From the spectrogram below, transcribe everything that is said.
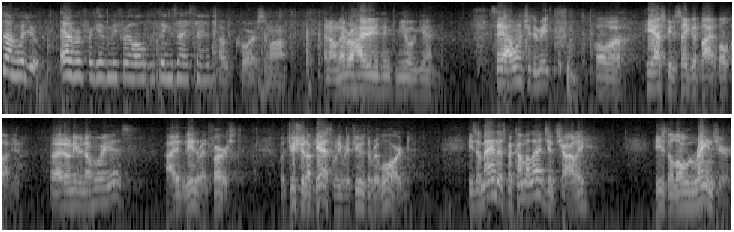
Son, will you ever forgive me for all the things I said? Of course, Mom. And I'll never hide anything from you again. Say, I want you to meet... Oh, uh, he asked me to say goodbye to both of you. But I don't even know who he is. I didn't either at first. But you should have guessed when he refused the reward. He's a man that's become a legend, Charlie. He's the Lone Ranger.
